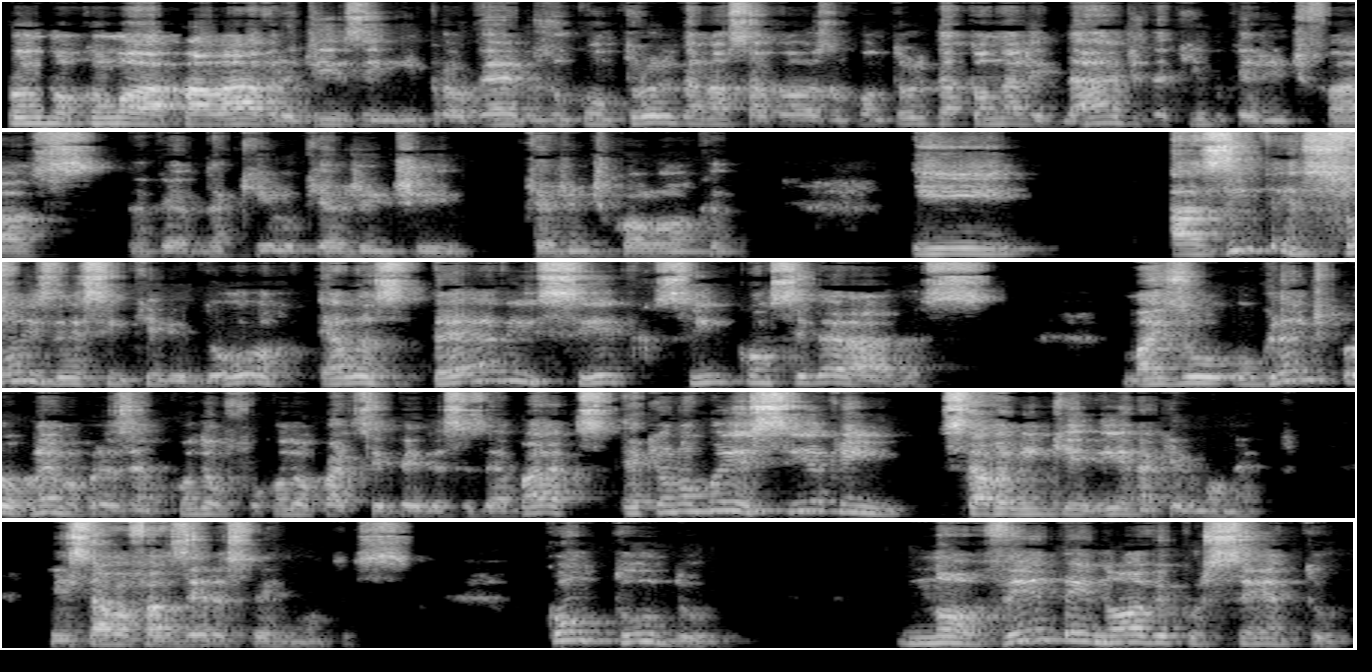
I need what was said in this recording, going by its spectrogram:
como, como a palavra diz em, em, Provérbios, um controle da nossa voz, um controle da tonalidade daquilo que a gente faz, daquilo que a gente, que a gente coloca. E as intenções desse inquiridor, elas devem ser, sim, consideradas. Mas o, o, grande problema, por exemplo, quando eu, quando eu participei desses debates, é que eu não conhecia quem estava me inquirir naquele momento, quem estava a fazer as perguntas. Contudo, 99%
